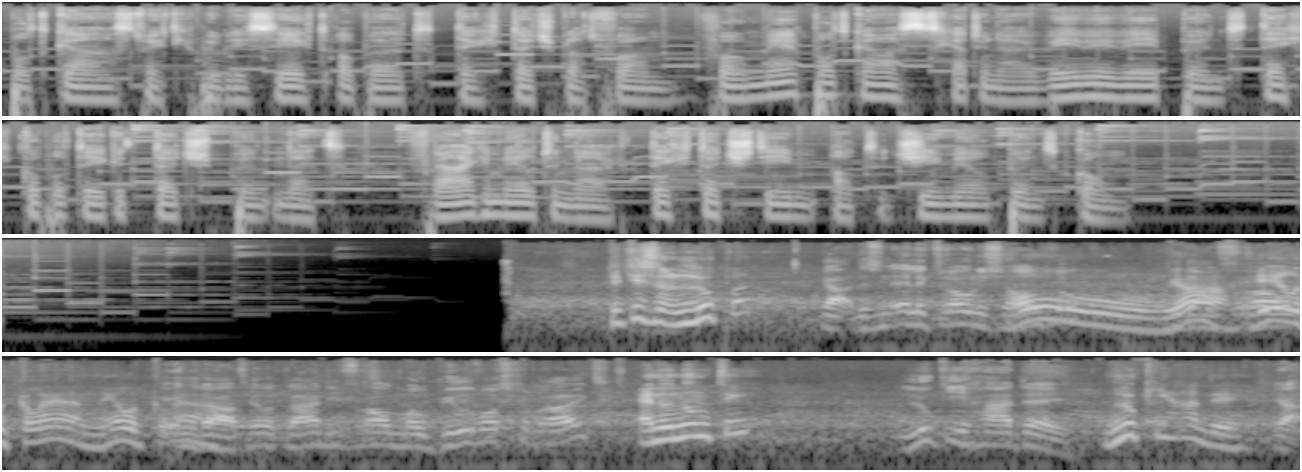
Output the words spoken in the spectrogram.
podcast werd gepubliceerd op het TechTouch platform. Voor meer podcasts gaat u naar www.tech-touch.net. Vragen mailt u naar techtouchteam.gmail.com. Dit is een loepen? Ja, dit is een elektronische handloop. Oh, die ja, vooral- heel klein, heel klein. Inderdaad, heel klein. Die vooral mobiel wordt gebruikt. En hoe noemt hij? Lookie HD. Lookie HD. Ja,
